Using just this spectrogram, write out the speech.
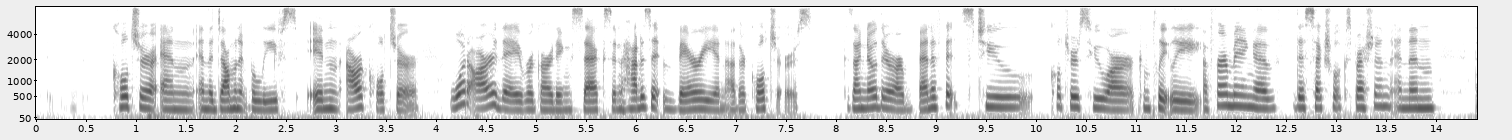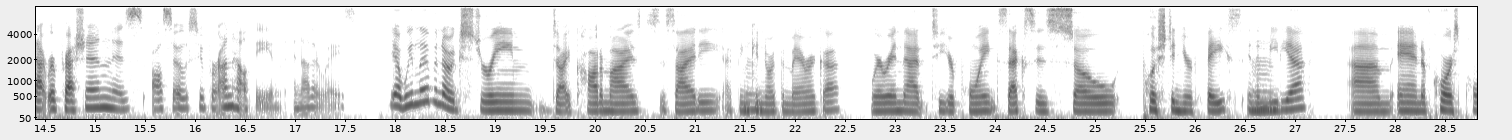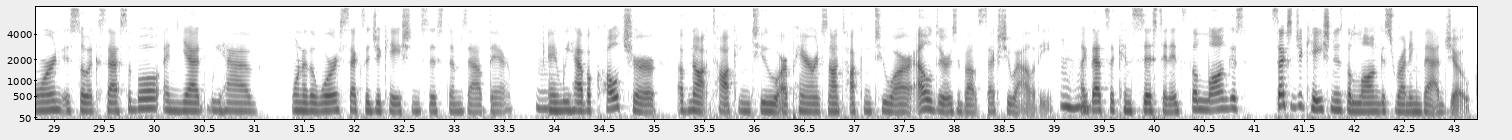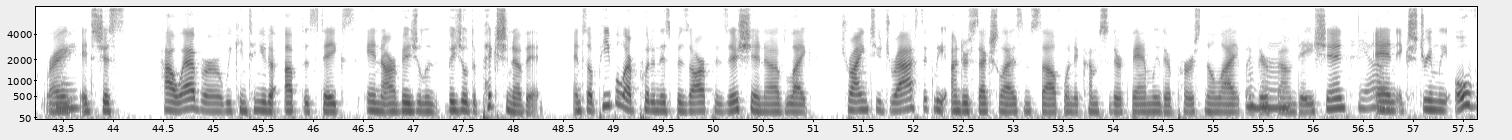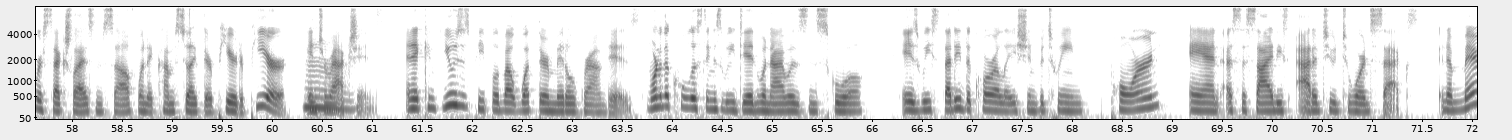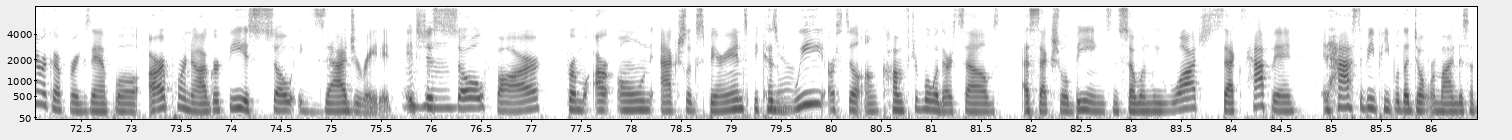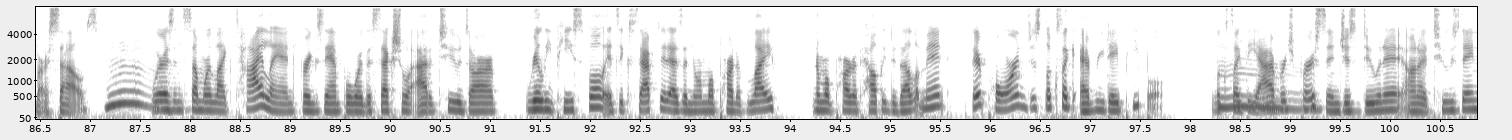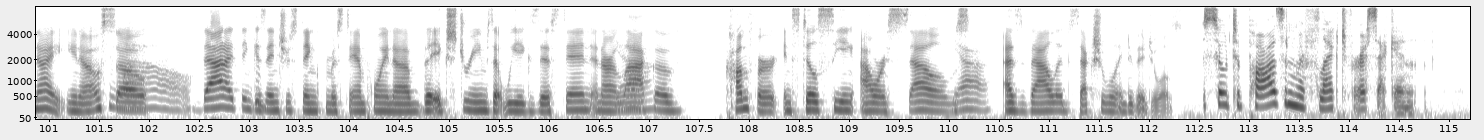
culture and, and the dominant beliefs in our culture, what are they regarding sex and how does it vary in other cultures? Because I know there are benefits to cultures who are completely affirming of this sexual expression, and then that repression is also super unhealthy in, in other ways. Yeah, we live in an extreme dichotomized society, I think, mm. in North America, wherein that, to your point, sex is so pushed in your face in mm. the media. Um, and of course, porn is so accessible, and yet we have one of the worst sex education systems out there. Mm. And we have a culture of not talking to our parents, not talking to our elders about sexuality. Mm-hmm. Like that's a consistent. It's the longest sex education is the longest running bad joke, right? right. It's just However, we continue to up the stakes in our visual visual depiction of it. And so people are put in this bizarre position of like trying to drastically undersexualize themselves when it comes to their family, their personal life, like mm-hmm. their foundation, yeah. and extremely over sexualize themselves when it comes to like their peer to peer interactions. And it confuses people about what their middle ground is. One of the coolest things we did when I was in school is we studied the correlation between porn and a society's attitude towards sex. In America, for example, our pornography is so exaggerated. Mm-hmm. It's just mm-hmm. so far from our own actual experience because yeah. we are still uncomfortable with ourselves as sexual beings. And so when we watch sex happen, it has to be people that don't remind us of ourselves. Mm. Whereas in somewhere like Thailand, for example, where the sexual attitudes are really peaceful, it's accepted as a normal part of life, a normal part of healthy development, their porn just looks like everyday people looks mm. like the average mm. person just doing it on a Tuesday night, you know? So wow. that I think is interesting from a standpoint of the extremes that we exist in and our yeah. lack of comfort in still seeing ourselves yeah. as valid sexual individuals. So to pause and reflect for a second,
